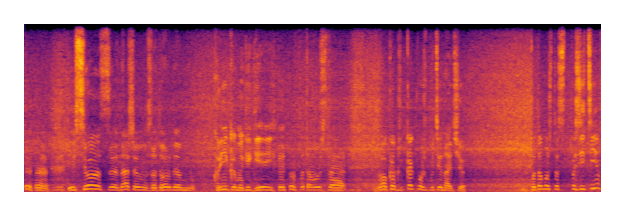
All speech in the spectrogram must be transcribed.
И все с нашим задорным криком эгегей. Потому что, ну, а как, как может быть иначе? Потому что позитив,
